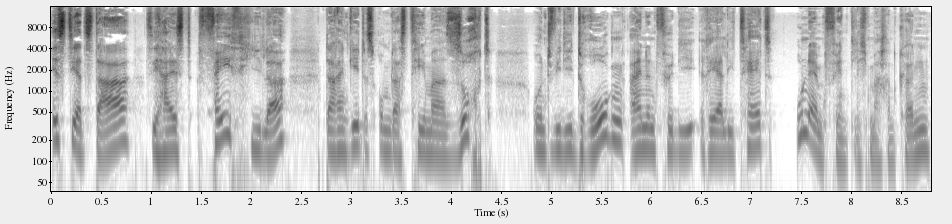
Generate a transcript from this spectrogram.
ist jetzt da. Sie heißt Faith Healer. Darin geht es um das Thema Sucht und wie die Drogen einen für die Realität unempfindlich machen können.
